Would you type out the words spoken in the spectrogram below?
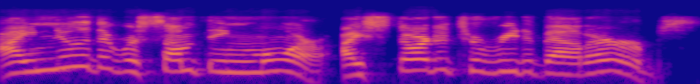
I knew there was something more. I started to read about herbs.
